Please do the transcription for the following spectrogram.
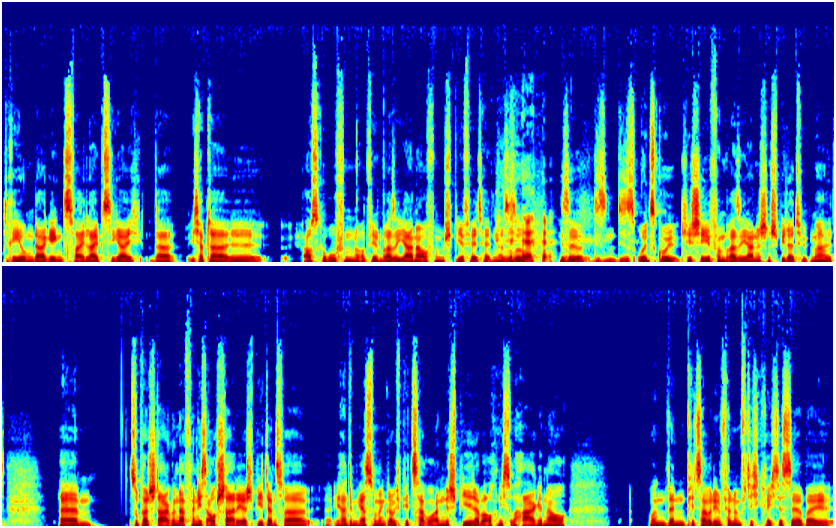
Drehung da gegen zwei Leipziger, ich, da, ich habe da äh, ausgerufen, ob wir einen Brasilianer auf dem Spielfeld hätten. Also so diese, diesen, dieses Oldschool-Klischee vom brasilianischen Spielertypen halt. Ähm, super stark und da fand ich es auch schade. Er spielt dann zwar, er hat im ersten Moment, glaube ich, Pizarro angespielt, aber auch nicht so haargenau. Und wenn Pizarro den vernünftig kriegt, ist er bei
